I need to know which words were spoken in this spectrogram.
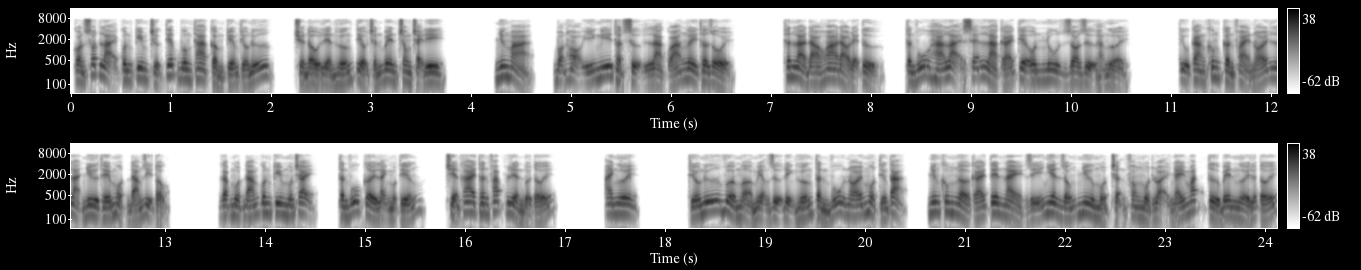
còn sót lại quân kim trực tiếp bông tha cầm kiếm thiếu nữ, chuyển đầu liền hướng tiểu trấn bên trong chạy đi. Nhưng mà bọn họ ý nghĩ thật sự là quá ngây thơ rồi. Thân là đào hoa đào đệ tử, tần vũ há lại sẽ là cái kia ôn nhu do dự hàng người. Tiểu càng không cần phải nói là như thế một đám dị tộc. Gặp một đám quân kim muốn chạy, tần vũ cười lạnh một tiếng, triển khai thân pháp liền đổi tới. Ai ngươi? Thiếu nữ vừa mở miệng dự định hướng tần vũ nói một tiếng tạ, nhưng không ngờ cái tên này dĩ nhiên giống như một trận phong một loại nháy mắt từ bên người lướt tới.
